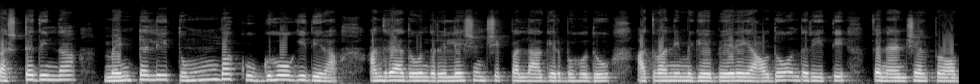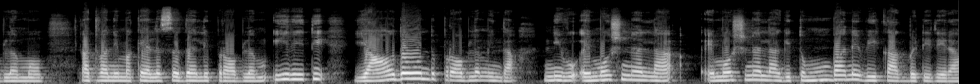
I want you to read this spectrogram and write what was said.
ಕಷ್ಟದಿಂದ ಮೆಂಟಲಿ ತುಂಬ ಕುಗ್ಗು ಹೋಗಿದ್ದೀರಾ? ಅಂದರೆ ಅದು ಒಂದು ರಿಲೇಷನ್ಶಿಪ್ಪಲ್ಲಾಗಿರಬಹುದು ಅಥವಾ ನಿಮಗೆ ಬೇರೆ ಯಾವುದೋ ಒಂದು ರೀತಿ ಫಿನಾನ್ಷಿಯಲ್ ಪ್ರಾಬ್ಲಮ್ಮು ಅಥವಾ ನಿಮ್ಮ ಕೆಲಸದಲ್ಲಿ ಪ್ರಾಬ್ಲಮ್, ಈ ರೀತಿ ಯಾವುದೋ ಒಂದು ಪ್ರಾಬ್ಲಮಿಂದ ನೀವು ಎಮೋಷ್ನಲ್ ಎಮೋಷನಲ್ ಆಗಿ ತುಂಬಾ ವೀಕ್ ಆಗಿಬಿಟ್ಟಿದ್ದೀರಾ?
